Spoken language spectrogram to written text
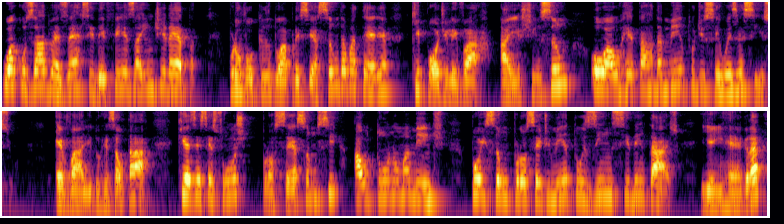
o acusado exerce defesa indireta, provocando a apreciação da matéria que pode levar à extinção ou ao retardamento de seu exercício. É válido ressaltar que as exceções processam-se autonomamente, pois são procedimentos incidentais e, em regra,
